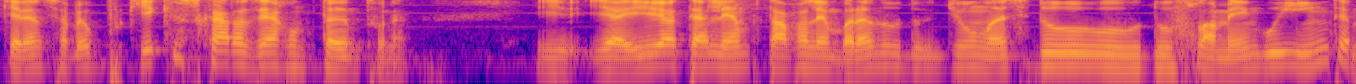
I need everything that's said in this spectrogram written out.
querendo saber o porquê que os caras erram tanto, né? E, e aí eu até lembro, tava lembrando do- de um lance do, do Flamengo e Inter.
